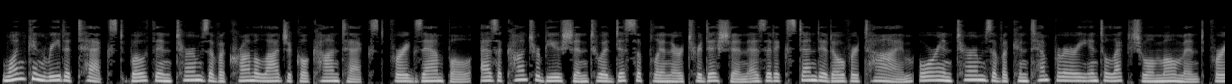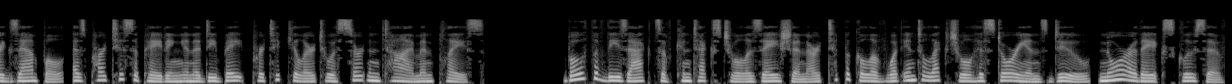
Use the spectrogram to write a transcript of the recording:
One can read a text both in terms of a chronological context for example, as a contribution to a discipline or tradition as it extended over time or in terms of a contemporary intellectual moment for example, as participating in a debate particular to a certain time and place. Both of these acts of contextualization are typical of what intellectual historians do, nor are they exclusive.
